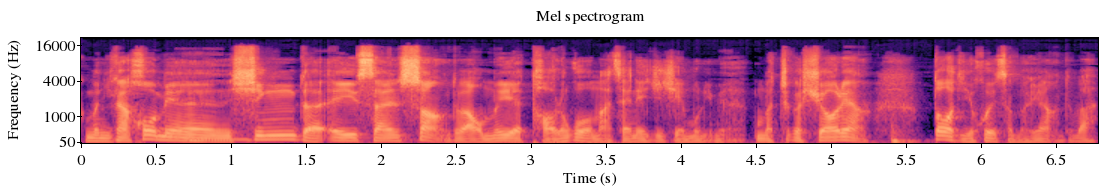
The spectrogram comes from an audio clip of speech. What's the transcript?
那么你看后面新的 A 三上，对吧？我们也讨论过嘛，在那期节目里面，那么这个销量到底会怎么样，对吧？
